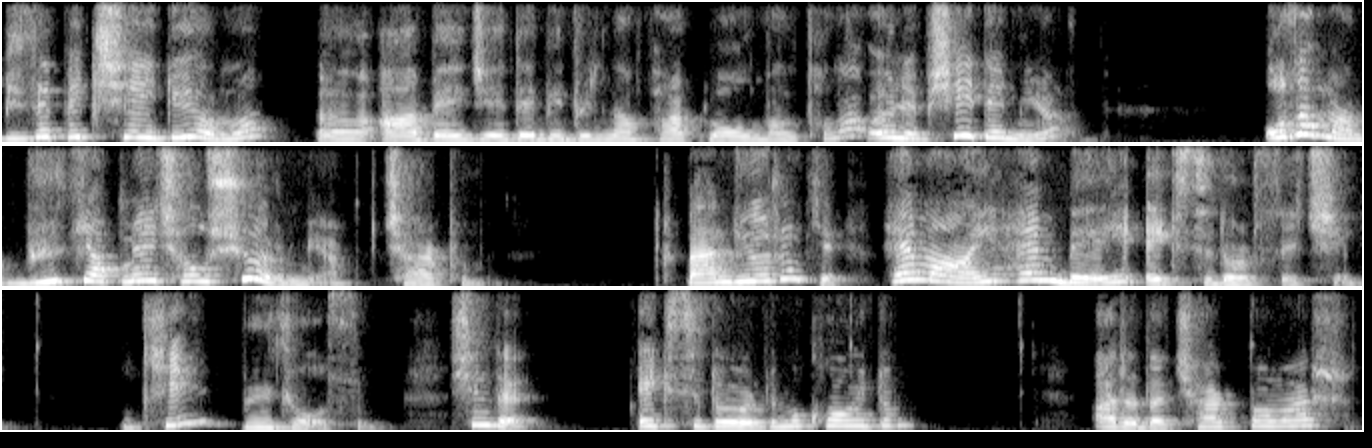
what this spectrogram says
bize pek şey diyor mu? Ee, A, B, C, D birbirinden farklı olmalı falan. Öyle bir şey demiyor. O zaman büyük yapmaya çalışıyorum ya çarpımı. Ben diyorum ki hem A'yı hem B'yi eksi 4 seçeyim. 2 büyük olsun. Şimdi eksi 4'ümü koydum. Arada çarpma var.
